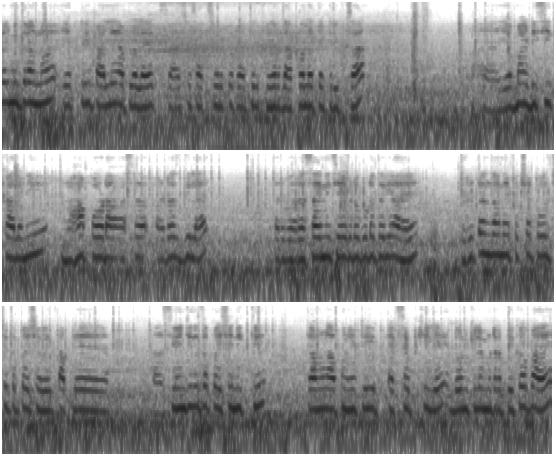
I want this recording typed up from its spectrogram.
तर मित्रांनो एक ट्रिप आली आपल्याला एक सहाशे सातशे रुपये काहीतरी फेअर दाखवला त्या ट्रिपचा M I D C colony महापौडा असं ॲड्रेस दिला आहे तर रसायनीच्या इकडं कुठंतरी आहे. रिटर्न जाण्यापेक्षा टोलचे तर पैसे होईल. आपले सी एन जीचे तर पैसे निघतील. त्यामुळं आपण ही ट्रिप ॲक्सेप्ट केली आहे. दोन किलोमीटर पिकअप आहे.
